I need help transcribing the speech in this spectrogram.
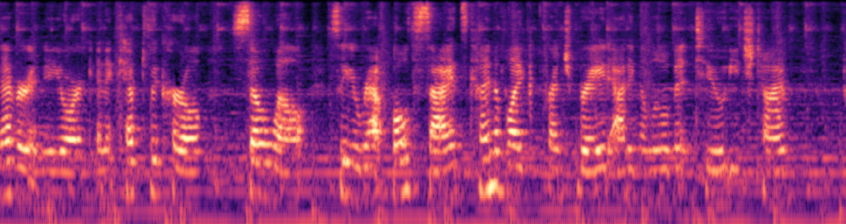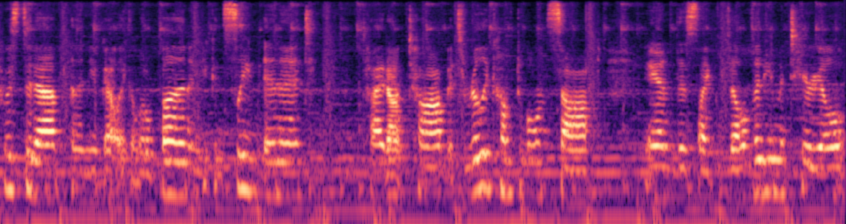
never in New York, and it kept the curl so well. So you wrap both sides, kind of like French braid, adding a little bit to each time. Twist it up, and then you've got like a little bun, and you can sleep in it, tied on top. It's really comfortable and soft and this like velvety material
